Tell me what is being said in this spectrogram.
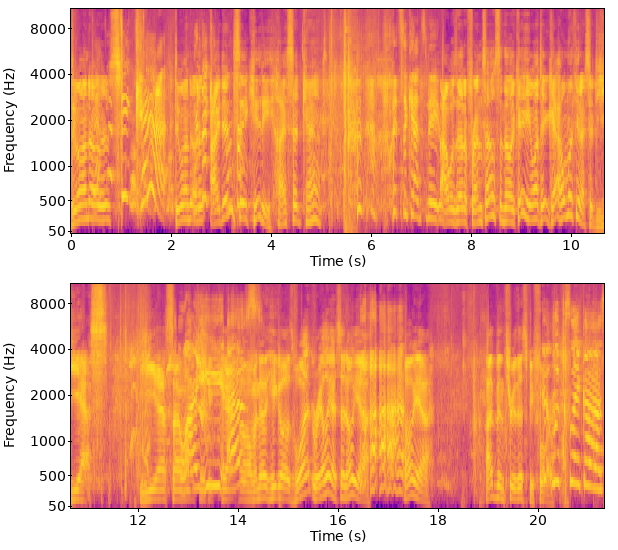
Do on to others. That's a big cat. Do on to others. I didn't come say kitty. I said cat. What's the cat's name? I was at a friend's house and they're like, hey, you want to take a cat home with you? And I said, yes. Yes, I want to take a cat home. And then he goes, what? Really? I said, oh yeah. oh yeah. I've been through this before. It looks like a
